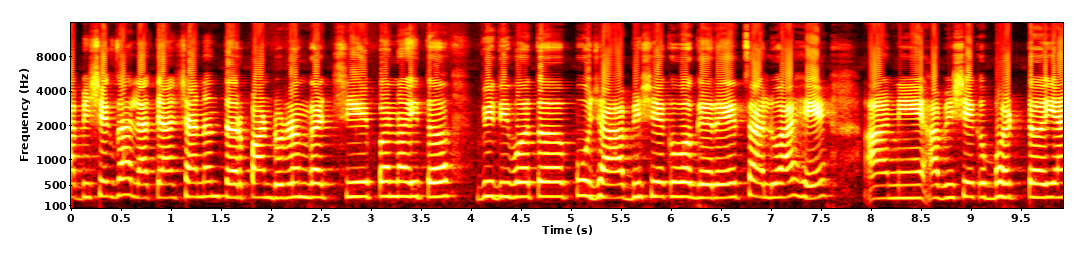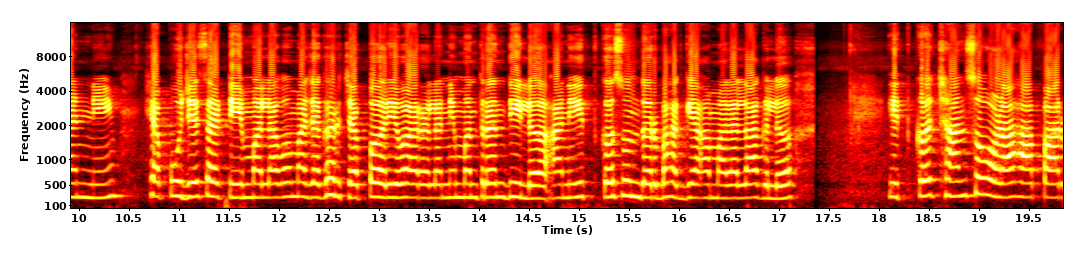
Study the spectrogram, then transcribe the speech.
अभिषेक झाला. त्याच्यानंतर पांडुरंगाची पण इथं विधिवत पूजा अभिषेक वगैरे चालू आहे. आणि अभिषेक भट्ट यांनी ह्या पूजेसाठी मला व माझ्या घरच्या परिवाराला निमंत्रण दिलं आणि इतकं सुंदर भाग्य आम्हाला लागलं. इतकं छान सोहळा हा पार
